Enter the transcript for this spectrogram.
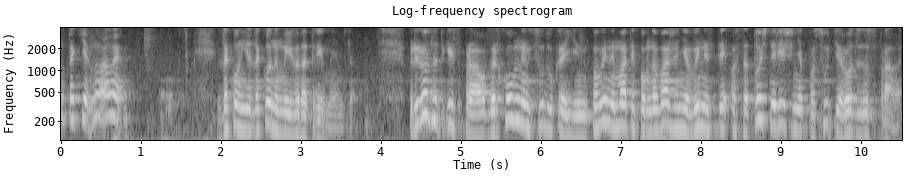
Ну таке, ну але закон є закон, і ми його дотримуємося. При розгляді таких справ Верховний суд України повинен мати повноваження винести остаточне рішення по суті розгляду справи.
